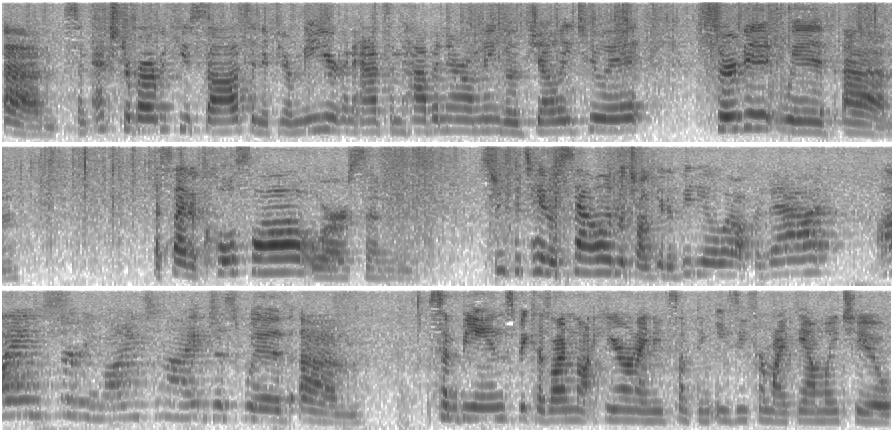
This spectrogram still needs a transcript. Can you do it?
um, some extra barbecue sauce, and if you're me, you're going to add some habanero mango jelly to it. Serve it with um, a side of coleslaw or some sweet potato salad, which I'll get a video out for that. I am serving mine tonight just with um, some beans because I'm not here and I need something easy for my family to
